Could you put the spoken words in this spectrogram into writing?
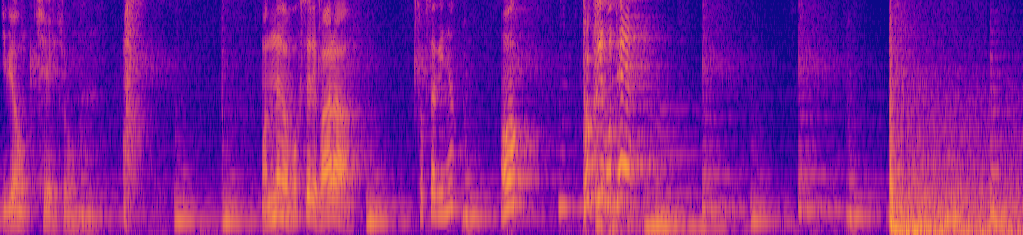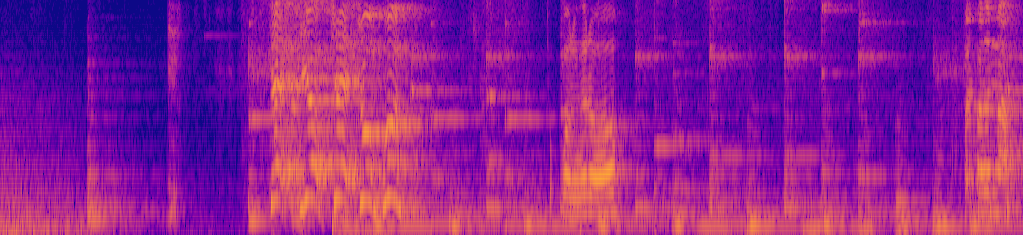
이병 최종훈. 막내가 목소리 봐라 속삭이냐? 어? 더 크게 못해? 네, 이병 최종훈. 똑바로 해라 빨빨 인마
